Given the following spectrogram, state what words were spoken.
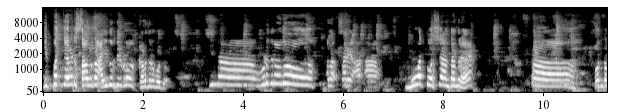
ಇಪ್ಪತ್ತೆರಡು ಸಾವಿರದ ಐನೂರು ದಿನಗಳು ಕಳೆದಿರ್ಬೋದು. ಇನ್ನು ಉಳಿದಿರೋದು ಅಲ್ಲ ಸಾರಿ ಮೂವತ್ತು ವರ್ಷ ಅಂತಂದ್ರೆ ಒಂದು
